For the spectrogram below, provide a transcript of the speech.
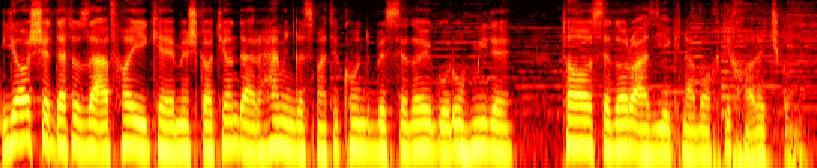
یا شدت و ضعف هایی که مشکاتیان در همین قسمت کند به صدای گروه میده تا صدا رو از یک نواختی خارج کنه.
